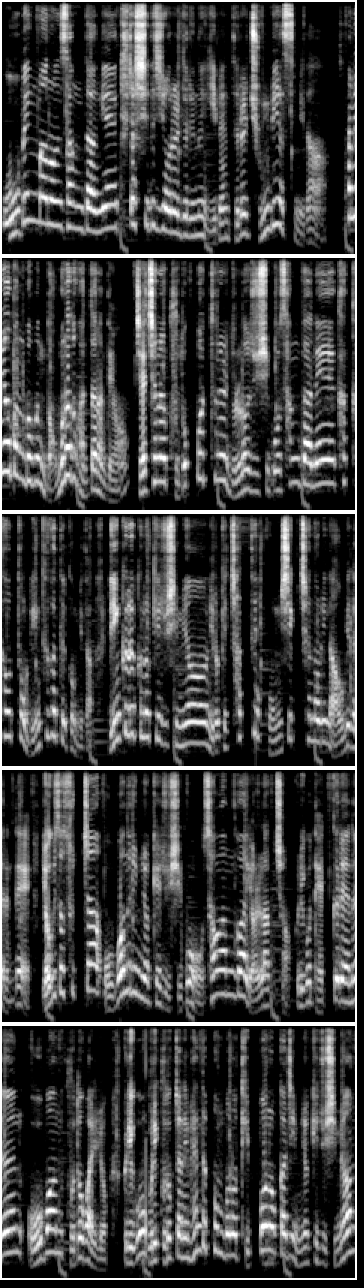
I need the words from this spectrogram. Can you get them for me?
500만 원 상당의 투자 시드 지원을 드리는 이벤트를 준비했습니다. 참여 방법은 너무나도 간단한데요. 제 채널 구독 버튼을 눌러주시고 상단에 카카오톡 링크가 뜰 겁니다. 링크를 클릭해주시면 이렇게 차트 공식 채널이 나오게 되는데 여기서 숫자 5번을 입력해주시고 성함과 연락처 그리고 댓글에는 5번 구독 완료 그리고 우리 구독자님 핸드폰 번호 뒷번호까지 입력해주시면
